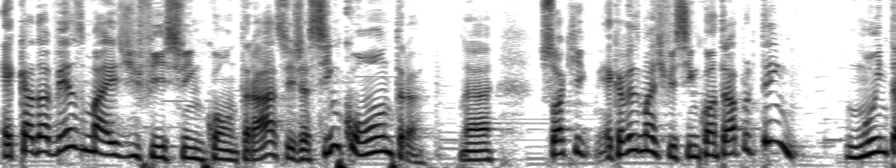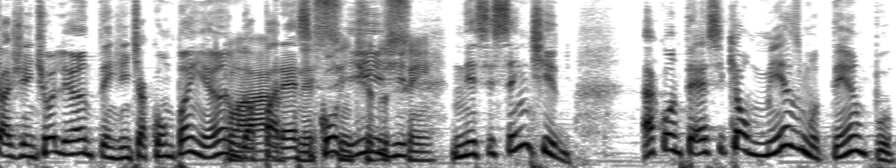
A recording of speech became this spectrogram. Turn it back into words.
é cada vez mais difícil encontrar, ou seja, se encontra, né? Só que é cada vez mais difícil encontrar porque tem muita gente olhando, tem gente acompanhando, claro, aparece, nesse corrige. Sentido, nesse sentido. Acontece que ao mesmo tempo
